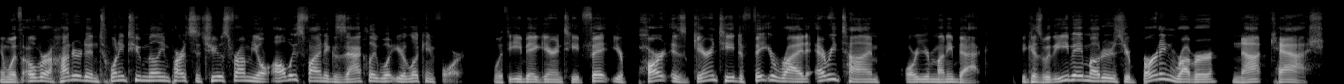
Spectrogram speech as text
And with over 122 million parts to choose from, you'll always find exactly what you're looking for. With eBay Guaranteed Fit, your part is guaranteed to fit your ride every time or your money back. Because with eBay Motors, you're burning rubber, not cash.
